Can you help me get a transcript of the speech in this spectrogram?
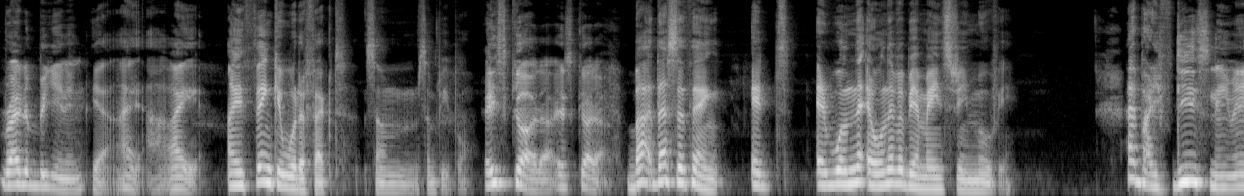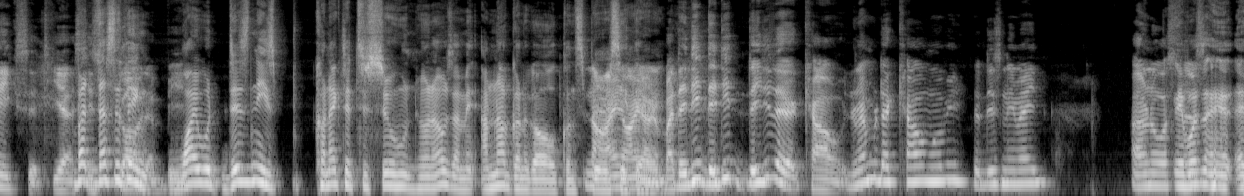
right at the beginning yeah. I I I think it would affect some some people. it's gotta it's gotta But that's the thing. It it will ne- it will never be a mainstream movie. Eh, but if disney makes it yes But that's the thing. be. Why would Disney's connected to soon? Who knows? I mean, I'm not gonna go all no I conspiracy know, I theory. know but they did they did they did a cow remember that cow movie that disney made i don't know what's it the- wasn't. I, I, I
